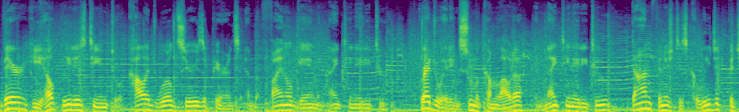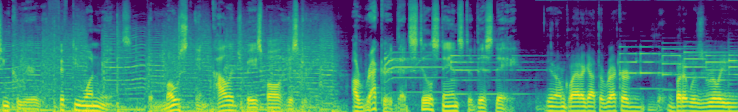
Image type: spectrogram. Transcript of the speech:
There, he helped lead his team to a College World Series appearance and the final game in 1982. Graduating summa cum laude in 1982, Don finished his collegiate pitching career with 51 wins, the most in college baseball history, a record that still stands to this day. You know, I'm glad I got the record, but it was really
